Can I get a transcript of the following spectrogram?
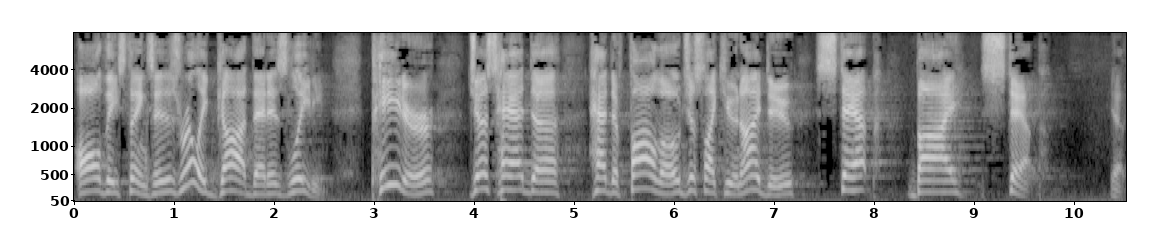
all these things. It is really God that is leading. Peter just had to, had to follow, just like you and I do, step by step. Yep.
